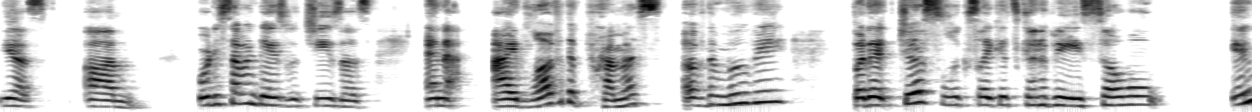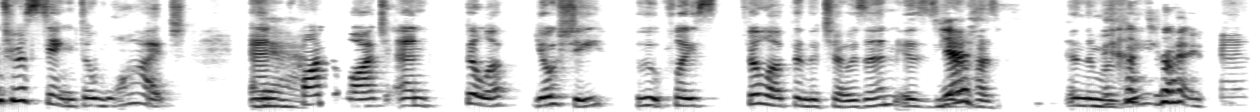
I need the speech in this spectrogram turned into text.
Yes. Um, 47 days with Jesus. And I love the premise of the movie, but it just looks like it's going to be so interesting to watch and yeah. fun to watch. And Philip Yoshi, who plays Philip in The Chosen, is yes. your husband in the movie. That's right. And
